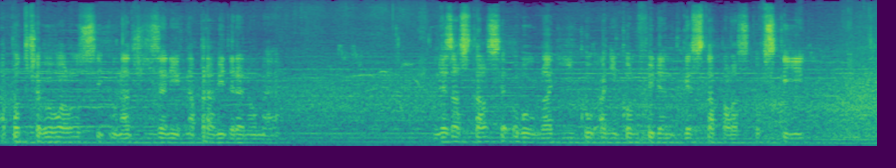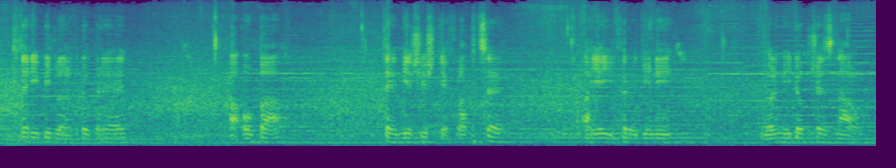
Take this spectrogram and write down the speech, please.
a potřebovalo si u nadřízených napravit renomé. Nezastal se obou mladíků ani konfident gestapa Laskovský, který bydlel v Dobré, a oba, téměř ještě chlapce a jejich rodiny, velmi dobře znal.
